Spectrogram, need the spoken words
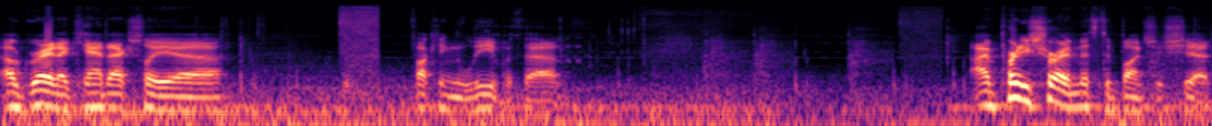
Oh great, I can't actually uh, fucking leave with that. I'm pretty sure I missed a bunch of shit.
